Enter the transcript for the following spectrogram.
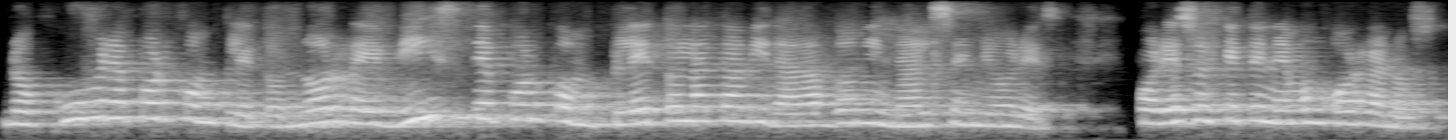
No cubre por completo, no reviste por completo la cavidad abdominal, señores. Por eso es que tenemos órganos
